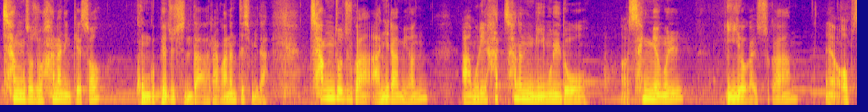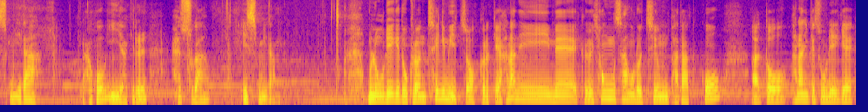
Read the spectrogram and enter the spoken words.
창조주 하나님께서 공급해 주신다라고 하는 뜻입니다. 창조주가 아니라면 아무리 하찮은 미물도 어, 생명을 이어갈 수가 없습니다. 라고 이야기를 할 수가 있습니다. 물론 우리에게도 그런 책임이 있죠. 그렇게 하나님의 그 형상으로 지음 받았고 아, 또 하나님께서 우리에게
